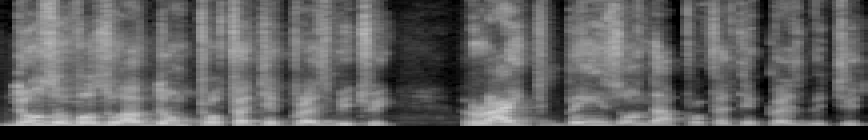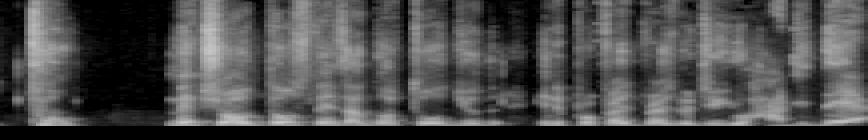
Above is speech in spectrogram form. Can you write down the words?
Those of us who have done prophetic presbytery, write based on that prophetic presbytery too. Make sure those things that God told you in the prophetic presbytery, you had it there.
